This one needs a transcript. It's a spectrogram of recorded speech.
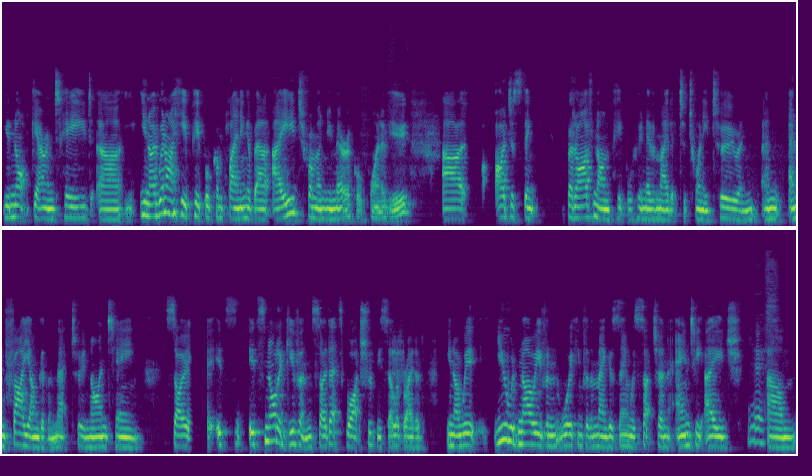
You're not guaranteed. Uh, you know, when I hear people complaining about age from a numerical point of view, uh, I just think, but I've known people who never made it to 22 and, and, and far younger than that too, 19. So it's it's not a given. So that's why it should be celebrated you know, we you would know even working for the magazine was such an anti-age yes. um,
